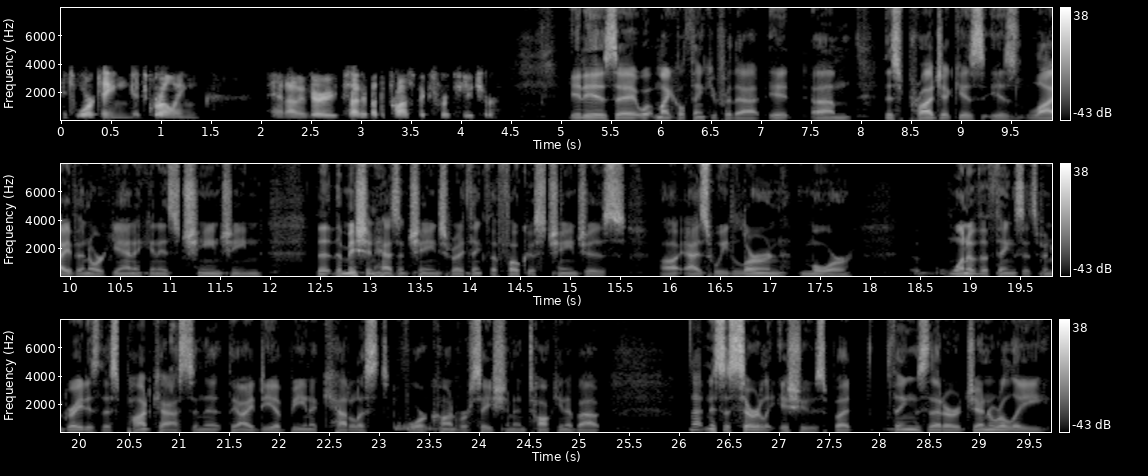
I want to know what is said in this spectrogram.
it's working, it's growing, and I'm very excited about the prospects for its future. It is. Uh, well, Michael, thank you for that. It um, this project is is live and organic, and is changing. the The mission hasn't changed, but I think the focus changes uh, as we learn more. One of the things that's been great is this podcast and the the idea of being a catalyst for conversation and talking about not necessarily issues, but things that are generally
